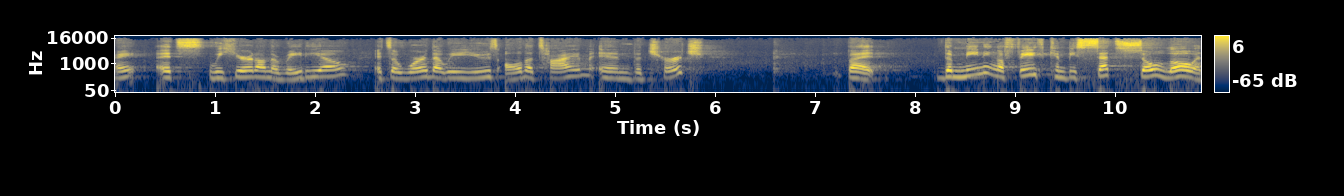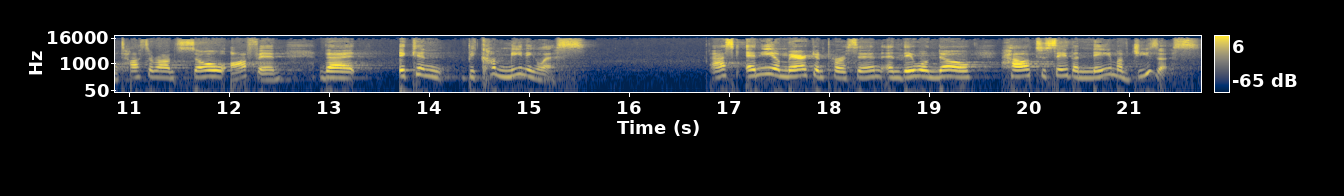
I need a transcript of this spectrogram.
right? It's, we hear it on the radio. It's a word that we use all the time in the church. But the meaning of faith can be set so low and tossed around so often that it can become meaningless. Ask any American person, and they will know how to say the name of Jesus.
